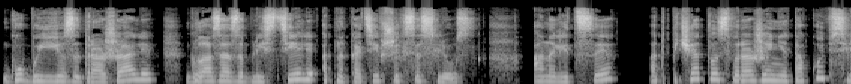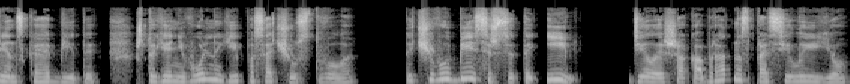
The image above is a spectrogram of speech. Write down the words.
Губы ее задрожали, глаза заблестели от накатившихся слез, а на лице отпечаталось выражение такой вселенской обиды, что я невольно ей посочувствовала. «Ты чего бесишься-то, Иль?» Делая шаг обратно, спросила ее.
